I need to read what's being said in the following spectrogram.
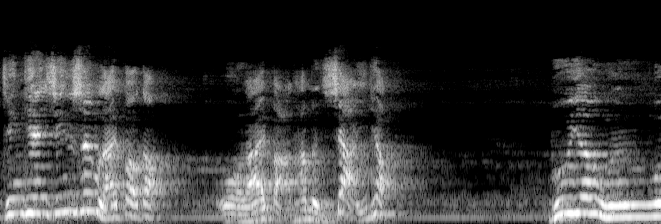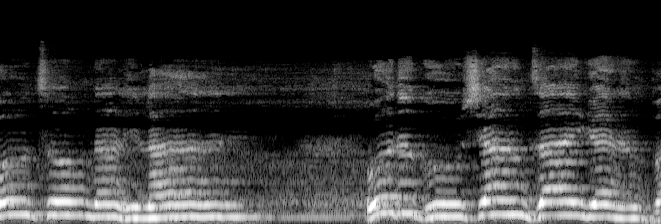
今天新生来报道，我来把他们吓一跳。不要问我从哪里来，我的故乡在远方。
